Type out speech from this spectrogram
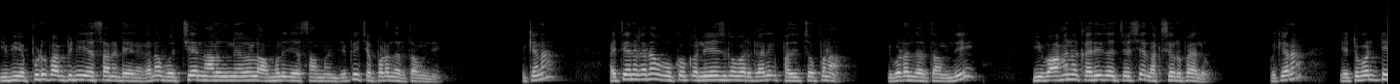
ఇవి ఎప్పుడు పంపిణీ చేస్తానంటే కనుక వచ్చే నాలుగు నెలలు అమలు చేస్తామని చెప్పి చెప్పడం జరుగుతూ ఉంది. ఓకేనా? అయితే కనుక ఒక్కొక్క నియోజకవర్గానికి పది చొప్పున ఇవ్వడం జరుగుతూ ఉంది. ఈ వాహన ఖరీదు వచ్చేసి లక్ష రూపాయలు. ఓకేనా? ఎటువంటి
